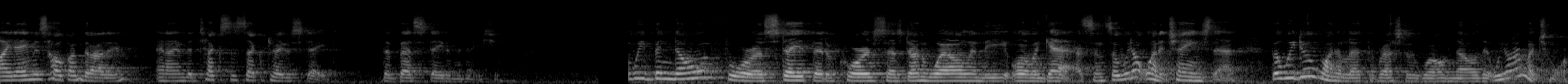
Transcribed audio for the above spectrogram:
My name is Hope Andrade, and I am the Texas Secretary of State, the best state in the nation. We've been known for a state that, of course, has done well in the oil and gas, and so we don't want to change that. But we do want to let the rest of the world know that we are much more.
